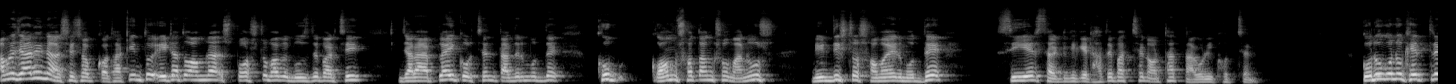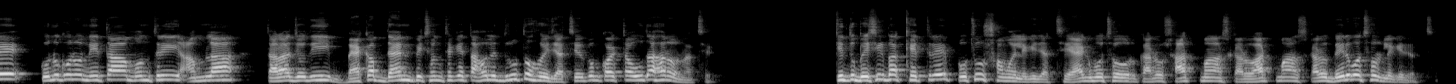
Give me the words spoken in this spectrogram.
আমরা জানি না সেসব কথা, কিন্তু এটা তো আমরা স্পষ্টভাবে বুঝতে পারছি। যারা অ্যাপ্লাই করছেন, তাদের মধ্যে খুব কম শতাংশ মানুষ নির্দিষ্ট সময়ের মধ্যে সি এর সার্টিফিকেট হাতে পাচ্ছেন, অর্থাৎ নাগরিক হচ্ছেন। কোনো কোনো ক্ষেত্রে কোনো কোনো নেতা, মন্ত্রী, আমলা, তারা যদি ব্যাকআপ দেন পেছন থেকে, তাহলে দ্রুত হয়ে যাচ্ছে। এরকম কয়েকটা উদাহরণ আছে। কিন্তু বেশিরভাগ ক্ষেত্রে প্রচুর সময় লেগে যাচ্ছে। এক বছর, কারও সাত মাস, কারও আট মাস, কারও দেড় বছর লেগে যাচ্ছে।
